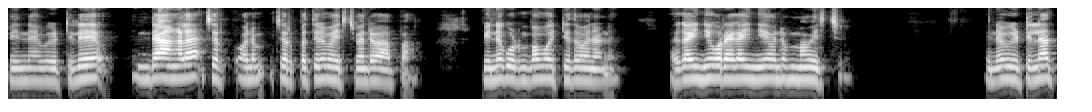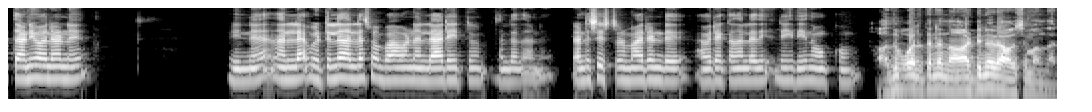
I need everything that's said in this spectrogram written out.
പിന്നെ വീട്ടിൽ എന്റെ ആങ്ങളെ ചെറുപ്പം ചെറുപ്പത്തിൽ മരിച്ചു എന്റെ വാപ്പ. പിന്നെ കുടുംബം പോറ്റിയത് ഓനാണ്. അത് കഴിഞ്ഞ് കുറേ കഴിഞ്ഞ് അവന്റെ ഉമ്മ മരിച്ചു. പിന്നെ വീട്ടിലെ അത്താണി ഓനാണ്. പിന്നെ നല്ല വീട്ടിൽ നല്ല സ്വഭാവമാണ് എല്ലാവരായിട്ടും നല്ലതാണ്. രണ്ട് സിസ്റ്റർമാരുണ്ട് അവരൊക്കെ നല്ല രീതിയിൽ നോക്കും. അതുപോലെ തന്നെ നാട്ടിനൊരു ആവശ്യം വന്നാൽ.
